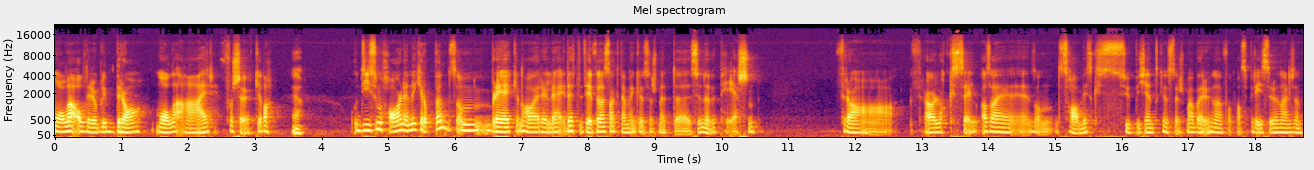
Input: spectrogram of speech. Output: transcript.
Målet er aldri å bli bra. Målet er forsøket, da. ja. Og de som har den i kroppen, som Bleken har, eller i dette tilfellet snakket jeg med en kunstner som het uh, Synnøve Persen fra, fra Lakselv. Altså en sånn samisk superkjent kunstner som er bare Hun har fått masse priser. Hun er liksom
